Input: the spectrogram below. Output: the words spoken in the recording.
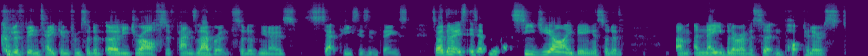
could have been taken from sort of early drafts of Pan's Labyrinth, sort of you know set pieces and things. So I don't know, is, is CGI being a sort of um, enabler of a certain popularist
